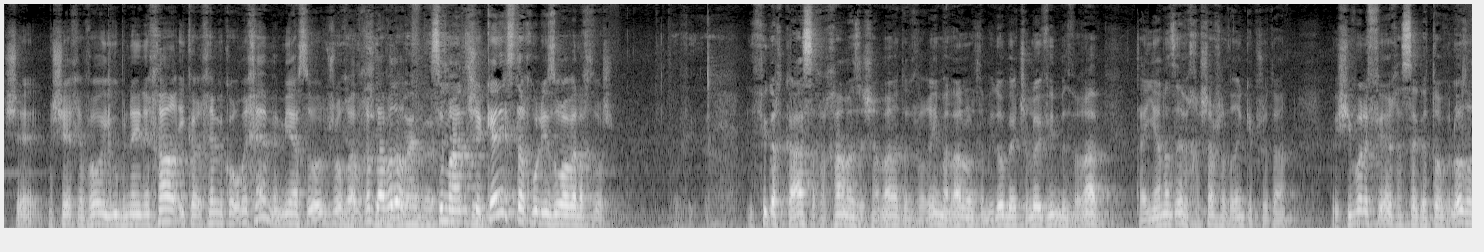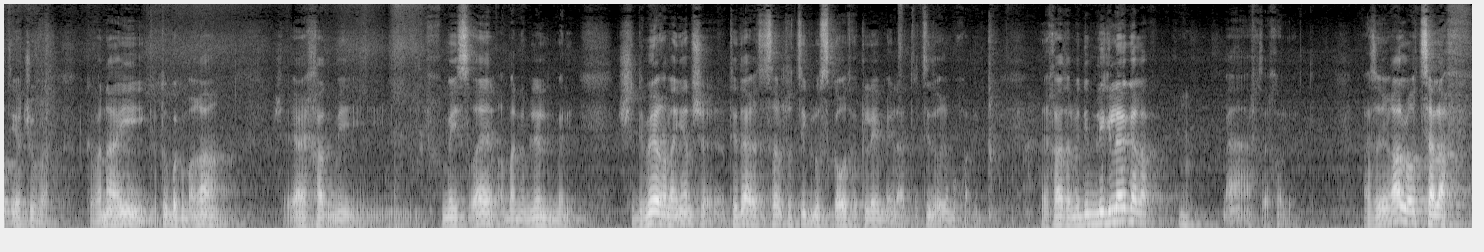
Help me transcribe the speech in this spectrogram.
שמשיח יבוא, יהיו בני נכר, יקריכם וקורמיכם, הם יעשו בשבילכם את העבודות. סימן שכן יצטרכו לזרוע ולחרוש. לפיכך כעס החכם הזה שאמר את הדברים הללו על תלמידו בעת שלא הבין בדבריו את העניין הזה וחשב שהדברים כפשוטם, והשיבו לפי ערך השגתו, ולא זאת היא התשובה. הכוונה היא, כתוב בגמרא, שהיה אחד חכמי ישראל, רבן גמליאל נדמה לי, שדיבר על העניין שתדע, ארץ ישראל תוציא גלוסקאות וכלי מלט, תוציא דברים מוכנים. ואחד התלמידים לגלג עליו. מה, איך זה יכול להיות? אז הראה לו צלף.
